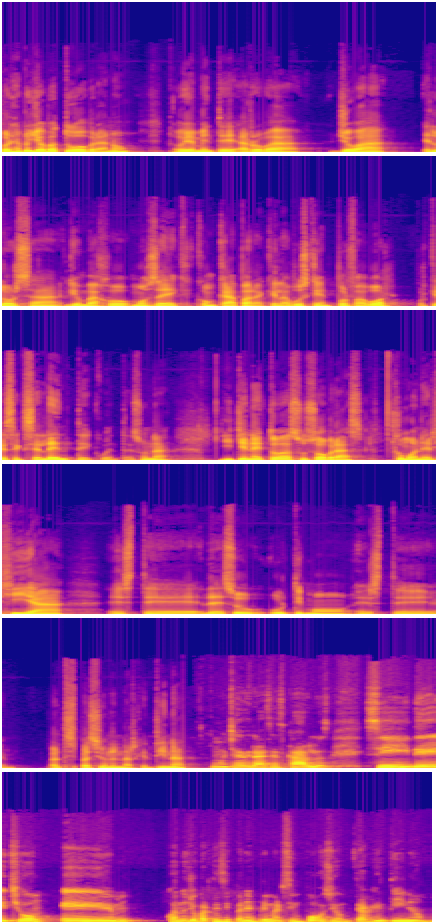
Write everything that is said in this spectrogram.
por ejemplo, yo veo tu obra, ¿no? Obviamente arroba Joa Elorza-Mosaic con K para que la busquen, por favor, porque es excelente cuenta. Es una, y tiene todas sus obras como energía este, de su último este, participación en Argentina Muchas gracias, Carlos. Sí, de hecho, em, cuando yo participé en el primer simposio de Argentina,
